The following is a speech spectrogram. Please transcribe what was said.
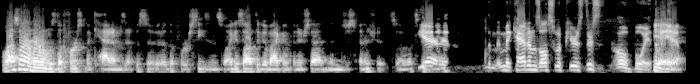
The last one I remember was the first Maccadam's episode of the first season, so I guess I'll have to go back and finish that and then just finish it. So that's good. Yeah, the Maccadam's also appears. There's oh boy, yeah, yeah,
